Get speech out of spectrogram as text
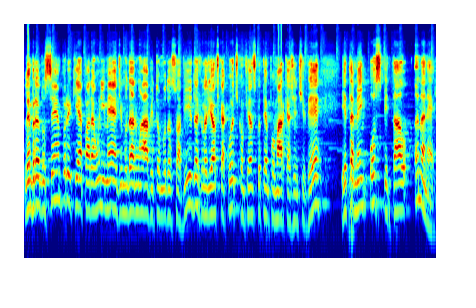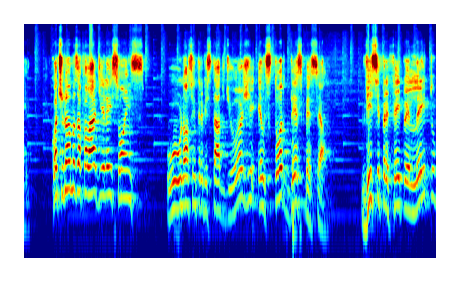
Lembrando sempre que é para a Unimed mudar um hábito muda sua vida. Gloriótica Coach, confiança que o tempo marca, a gente vê. E também Hospital Ananelli. Continuamos a falar de eleições. O nosso entrevistado de hoje, Elstor Despecial, vice-prefeito eleito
